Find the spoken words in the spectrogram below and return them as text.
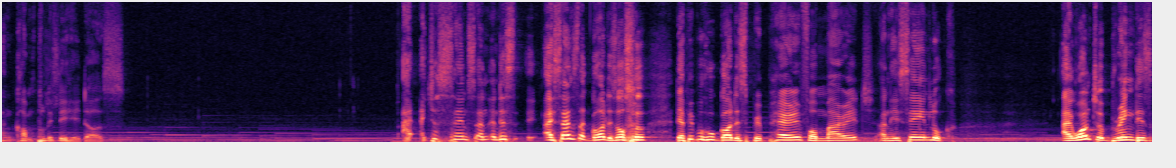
and completely? He does. I, I just sense, and, and this, I sense that God is also, there are people who God is preparing for marriage, and He's saying, Look, I want to bring this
